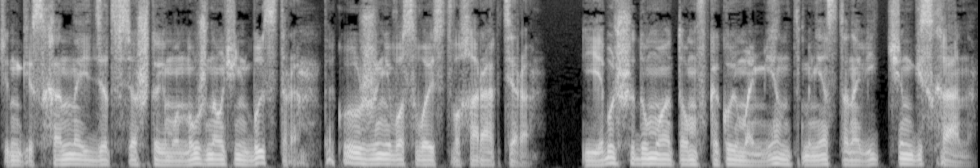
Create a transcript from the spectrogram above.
Чингисхан найдет все, что ему нужно, очень быстро. Такое уже у него свойство характера. Я больше думаю о том, в какой момент мне остановить Чингисхана.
